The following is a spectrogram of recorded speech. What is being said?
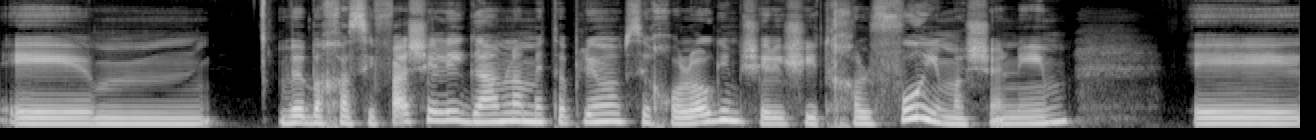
אמ, ובחשיפה שלי גם למטפלים הפסיכולוגיים שלי שהתחלפו עם השנים, אה,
